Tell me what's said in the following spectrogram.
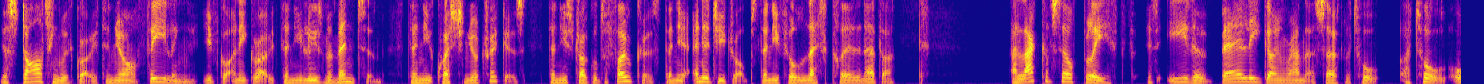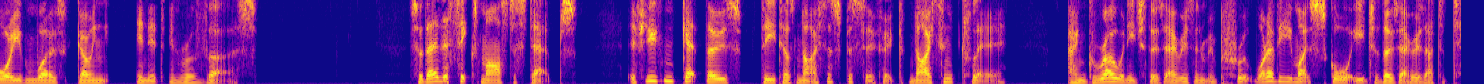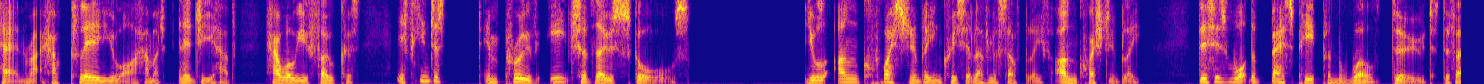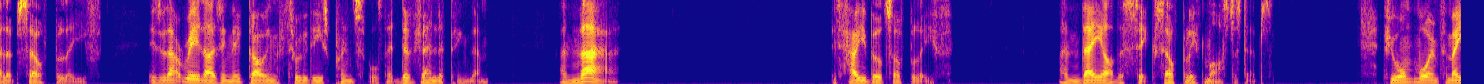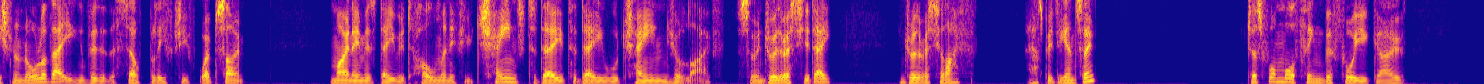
you're starting with growth and you're not feeling you've got any growth, then you lose momentum. Then you question your triggers. Then you struggle to focus. Then your energy drops. Then you feel less clear than ever. A lack of self belief is either barely going around that circle at all, at all, or even worse, going in it in reverse. So they're the six master steps. If you can get those details nice and specific, nice and clear, and grow in each of those areas and improve whatever you might score each of those areas out of 10, right? How clear you are, how much energy you have, how well you focus. If you can just improve each of those scores, you will unquestionably increase your level of self belief. Unquestionably. This is what the best people in the world do to develop self belief, is without realizing they're going through these principles, they're developing them. And that is how you build self belief and they are the six self belief master steps. If you want more information on all of that, you can visit the Self Belief Chief website. My name is David Hulman. If you change today, today will change your life. So enjoy the rest of your day, enjoy the rest of your life, and I'll speak to you again soon. Just one more thing before you go.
